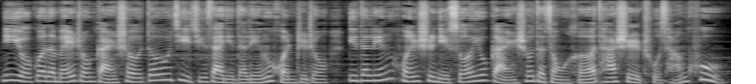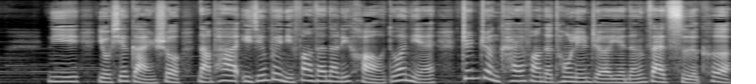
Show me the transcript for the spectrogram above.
你有过的每种感受都寄居在你的灵魂之中，你的灵魂是你所有感受的总和，它是储藏库。你有些感受，哪怕已经被你放在那里好多年，真正开放的通灵者也能在此刻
